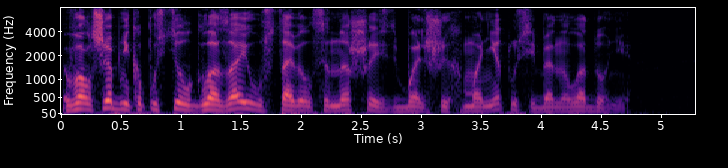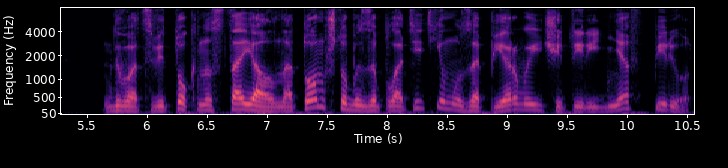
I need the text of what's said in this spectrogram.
Волшебник опустил глаза и уставился на шесть больших монет у себя на ладони. Два цветок настоял на том, чтобы заплатить ему за первые четыре дня вперед.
